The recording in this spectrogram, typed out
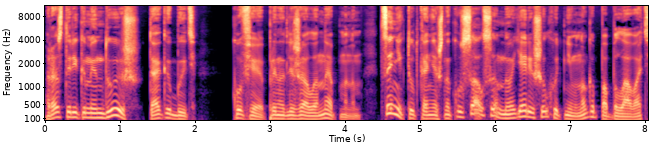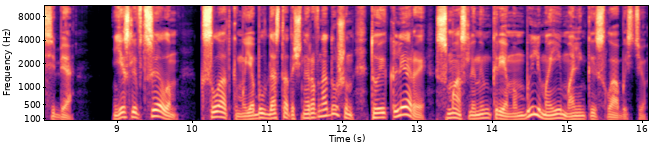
«Раз ты рекомендуешь, так и быть». Кофе принадлежало Непманам. Ценник тут, конечно, кусался, но я решил хоть немного побаловать себя. Если в целом к сладкому я был достаточно равнодушен, то эклеры с масляным кремом были моей маленькой слабостью.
